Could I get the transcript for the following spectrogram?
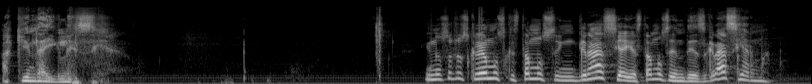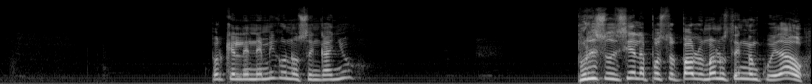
aquí en la iglesia. Y nosotros creemos que estamos en gracia y estamos en desgracia, hermano. Porque el enemigo nos engañó. Por eso decía el apóstol Pablo, hermanos, tengan cuidado,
